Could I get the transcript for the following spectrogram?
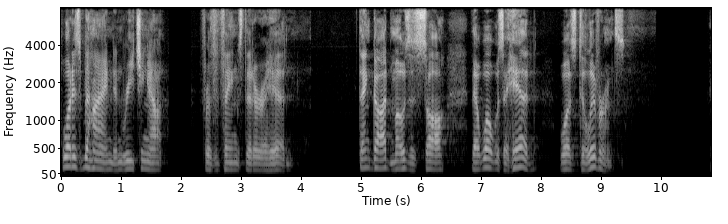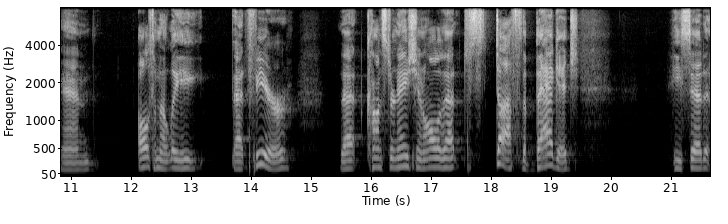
what is behind and reaching out for the things that are ahead. Thank God Moses saw that what was ahead was deliverance. And ultimately, that fear, that consternation, all of that stuff, the baggage, he said,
